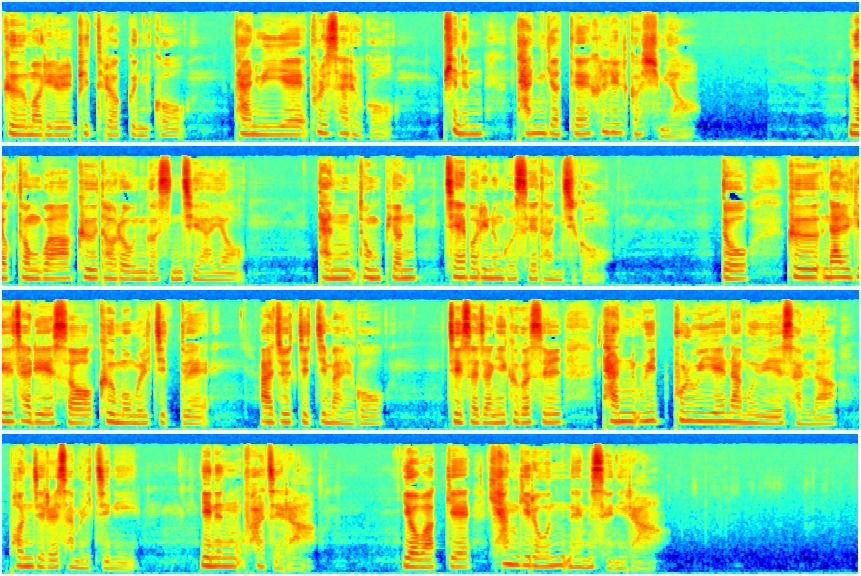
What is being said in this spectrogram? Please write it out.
그 머리를 비틀어 끊고 단 위에 불사르고 피는 단 곁에 흘릴 것이며 멱통과 그 더러운 것은 제하여 단 동편 재버리는 곳에 던지고 또 그 날개 자리에서 그 몸을 찢되 아주 찢지 말고 제사장이 그것을 단 윗 불 위에 나무 위에 살라 번제를 삼을지니 이는 화제라. 여호와께 향기로운 냄새니라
